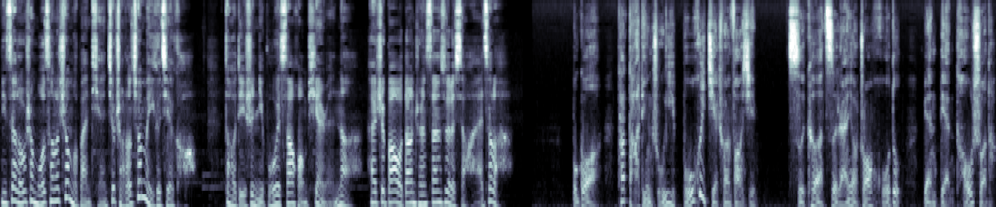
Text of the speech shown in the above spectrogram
你在楼上磨蹭了这么半天，就找到这么一个借口。”到底是你不会撒谎骗人呢，还是把我当成三岁的小孩子了？不过他打定主意不会揭穿方心，此刻自然要装糊涂，便点头说道：“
